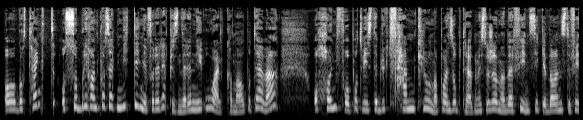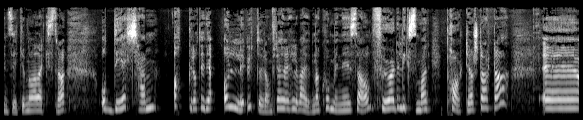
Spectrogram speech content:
og godt tenkt. Og så blir han plassert midt inne for å representere en ny OL-kanal på TV. Og han får på et vis det er brukt fem kroner på hans opptreden, hvis du skjønner. Det fins ikke dans, det fins ikke noe ekstra. Og det kommer akkurat idet alle utøverne fra hele verden har kommet inn i salen, før det liksom har partyet har starta. Uh,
